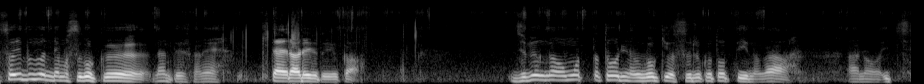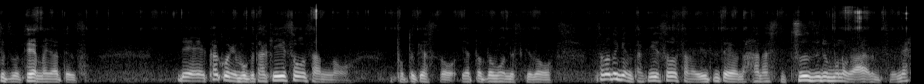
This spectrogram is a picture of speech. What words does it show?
そういう部分でもすごく何ていうんですかね鍛えられるというか自分が思った通りの動きをすることっていうのがあの一つのテーマになってるんです。で過去に僕武井壮さんのポッドキャストやったと思うんですけどその時の武井壮さんが言ってたような話と通ずるものがあるんですよね。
